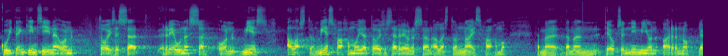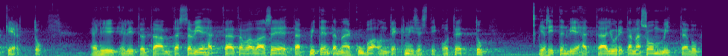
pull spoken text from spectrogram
kuitenkin siinä on toisessa reunassa on mies, alaston mieshahmo ja toisessa reunassa on alaston naishahmo. Tämän, tämän teoksen nimi on Arno ja Kerttu. Eli, eli tota, tässä viehättää tavallaan se, että miten tämä kuva on teknisesti otettu, ja sitten viehättää juuri tämä sommittelu,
